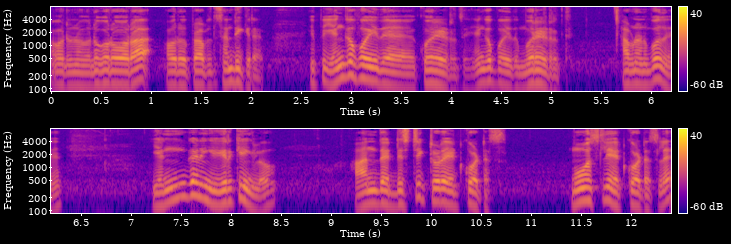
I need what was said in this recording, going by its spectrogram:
ஒரு நுகர்வோராக அவர் ப்ராப்ளத்தை சந்திக்கிறார். இப்போ எங்கே போய் இதை குறையிடுறது எங்கே போய் இதை முறையிடுறது? அப்படின்னும் போது எங்கே நீங்கள் இருக்கீங்களோ அந்த டிஸ்ட்ரிக்டோட ஹெட் குவார்ட்டர்ஸ் மோஸ்ட்லி ஹெட் குவார்ட்டர்ஸில்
